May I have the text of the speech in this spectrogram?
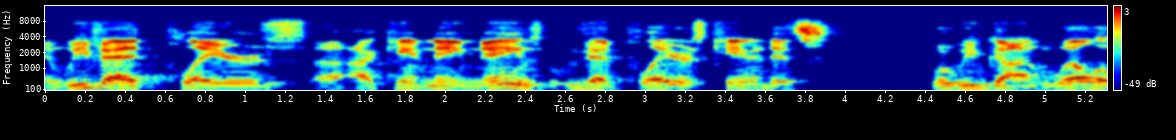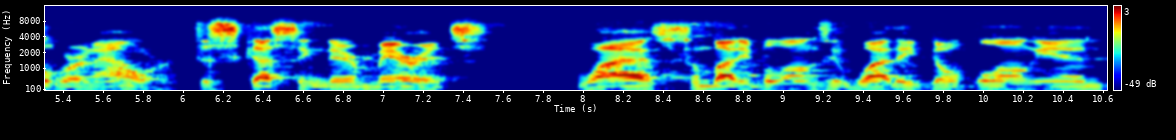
And we've had players, uh, I can't name names, but we've had players, candidates, where we've gone well over an hour discussing their merits why somebody belongs in, why they don't belong in.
